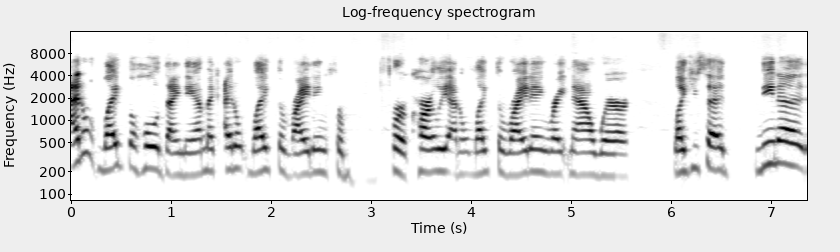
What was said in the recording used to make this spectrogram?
I don't like the whole dynamic. I don't like the writing for for Carly. I don't like the writing right now where, like you said, Nina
